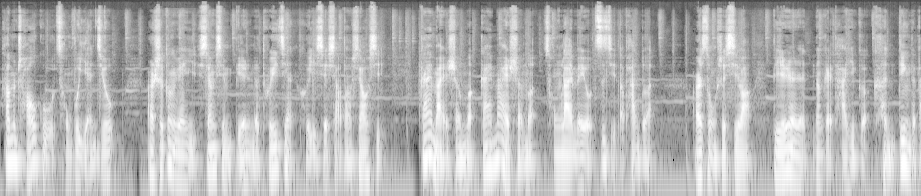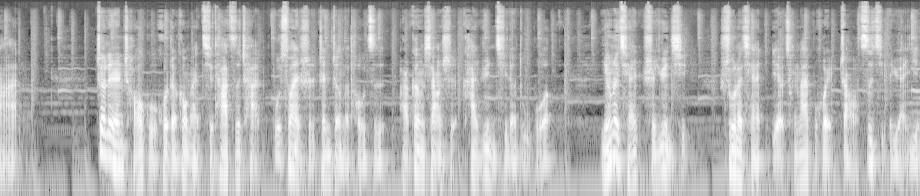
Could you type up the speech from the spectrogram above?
他们炒股从不研究，而是更愿意相信别人的推荐和一些小道消息。该买什么，该卖什么，从来没有自己的判断，而总是希望别人能给他一个肯定的答案。这类人炒股或者购买其他资产，不算是真正的投资，而更像是看运气的赌博。赢了钱是运气，输了钱也从来不会找自己的原因。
